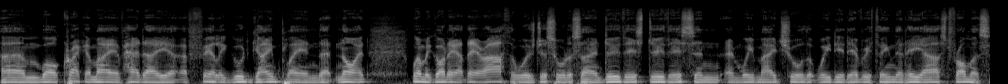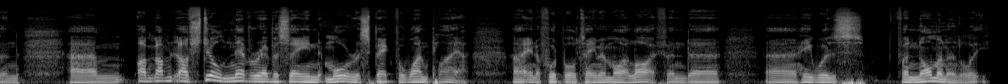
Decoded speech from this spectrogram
um, while Cracker may have had a, a fairly good game plan that night, when we got out there, Arthur was just sort of saying, "Do this, do this," and, and we made sure that we did everything that he asked from us. And um, I'm, I've still never ever seen more respect for one player uh, in a football team in my life, and uh, uh, he was phenomenally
